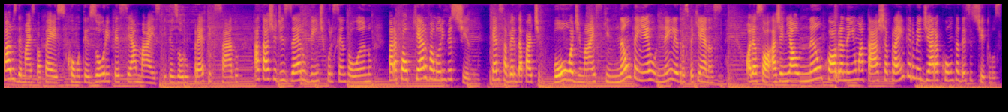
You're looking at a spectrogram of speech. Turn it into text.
Para os demais papéis, como Tesouro IPCA+, e Tesouro Pré-fixado, a taxa é de 0,20% ao ano para qualquer valor investido. Quer saber da parte boa demais que não tem erro nem letras pequenas? Olha só, a Genial não cobra nenhuma taxa para intermediar a compra desses títulos.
